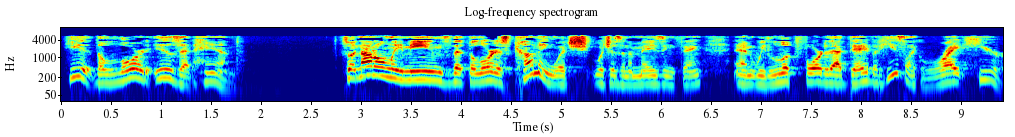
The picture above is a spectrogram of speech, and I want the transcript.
He, the Lord is at hand. So it not only means that the Lord is coming, which, which is an amazing thing, and we look forward to that day, but He's like right here.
